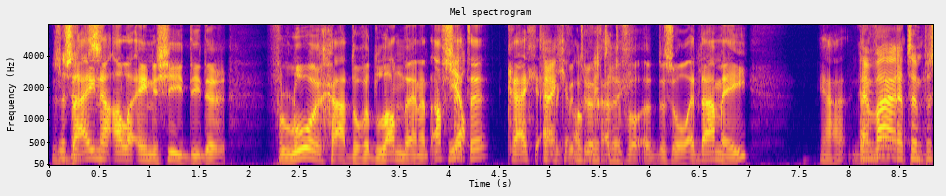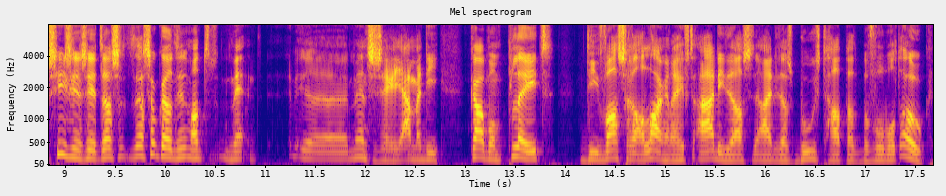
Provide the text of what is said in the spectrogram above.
Dus het- bijna alle energie die er verloren gaat door het landen en het afzetten, krijg je Krijg eigenlijk je weer terug weer uit de, de zool. En daarmee, ja. En waar het hem precies in zit, dat is, dat is ook wel... Want me- eh, mensen zeggen, ja, maar die carbon plate, die was er al langer. Daar heeft Adidas, de Adidas Boost had dat bijvoorbeeld ook.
